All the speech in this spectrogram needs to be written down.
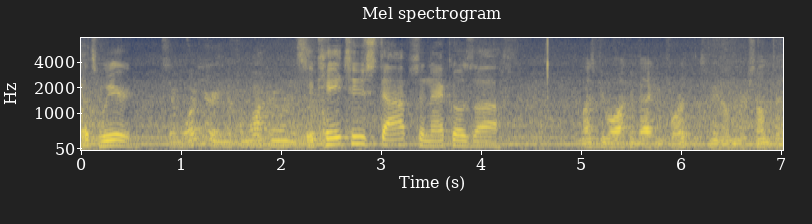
That's weird. So I'm wondering if I'm walking around in a The circle. K2 stops and that goes off. Must be walking back and forth between them or something.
